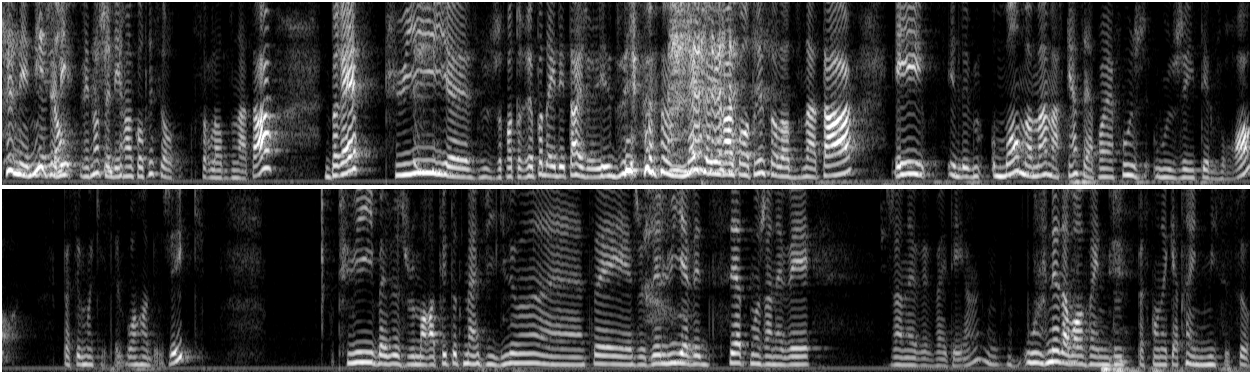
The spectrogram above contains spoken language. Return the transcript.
que nenni, Mais je l'ai, rencontré sur, sur l'ordinateur. Bref, puis, euh, je rentrerai pas dans les détails, je l'ai dit, mais je l'ai rencontré sur l'ordinateur. Et, et le- mon moment marquant, c'est la première fois où j'ai été le voir, parce que c'est moi qui ai été le voir en Belgique. Puis, ben, je vais m'en rappeler toute ma vie, là. euh, sais, je veux dire, lui, il avait 17, moi, j'en avais, j'en avais 21. Ou je venais d'avoir 22, parce qu'on a 4 ans et demi, c'est ça.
